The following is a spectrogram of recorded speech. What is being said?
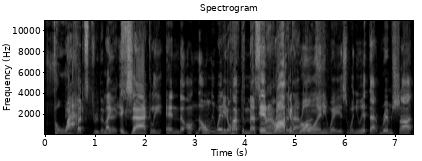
thwack cuts through the like mix. exactly. And the, on- the only way to don't cut have to mess in around rock with it and that roll much. anyway is when you hit that rim shot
